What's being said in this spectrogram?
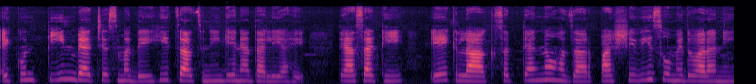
एकूण तीन बॅचेसमध्ये ही चाचणी घेण्यात आली आहे. त्यासाठी एक लाख सत्त्याण्णव हजार पाचशे वीस उमेदवारांनी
